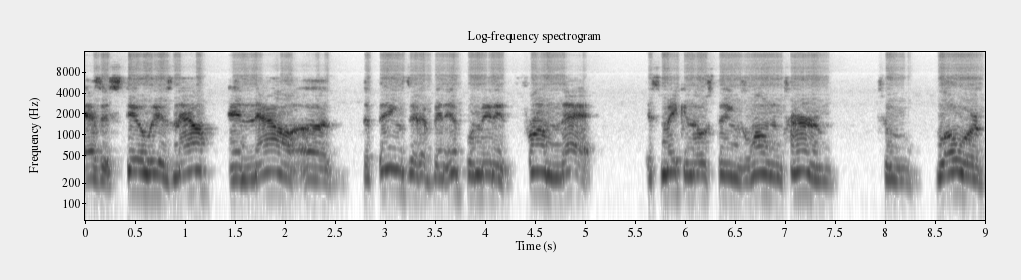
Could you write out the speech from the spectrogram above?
as it still is now. And now uh, the things that have been implemented from that, it's making those things long term to lower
